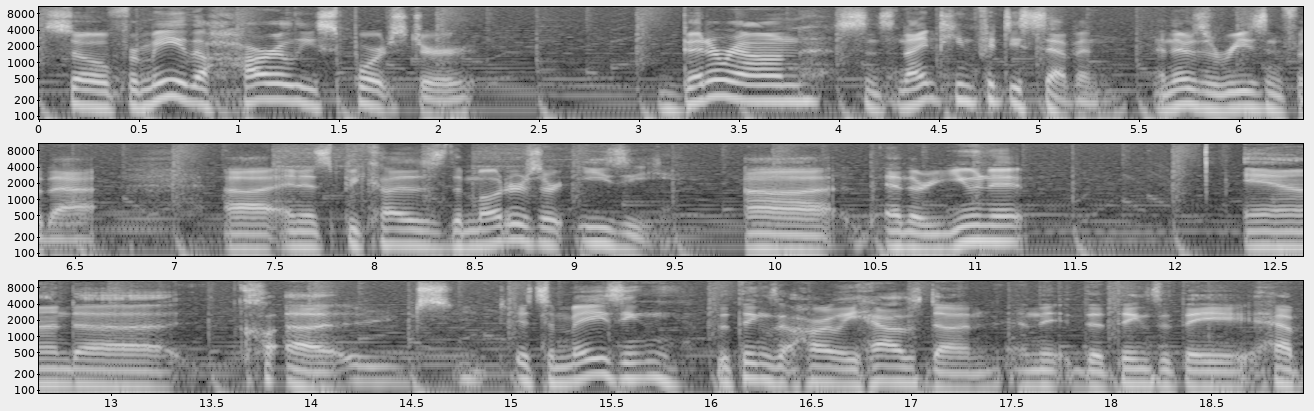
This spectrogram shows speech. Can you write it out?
So for me, the Harley Sportster been around since 1957, and there's a reason for that. Uh, and it's because the motors are easy uh, and they're unit and uh, uh, it's amazing the things that Harley has done and the, the, things that they have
